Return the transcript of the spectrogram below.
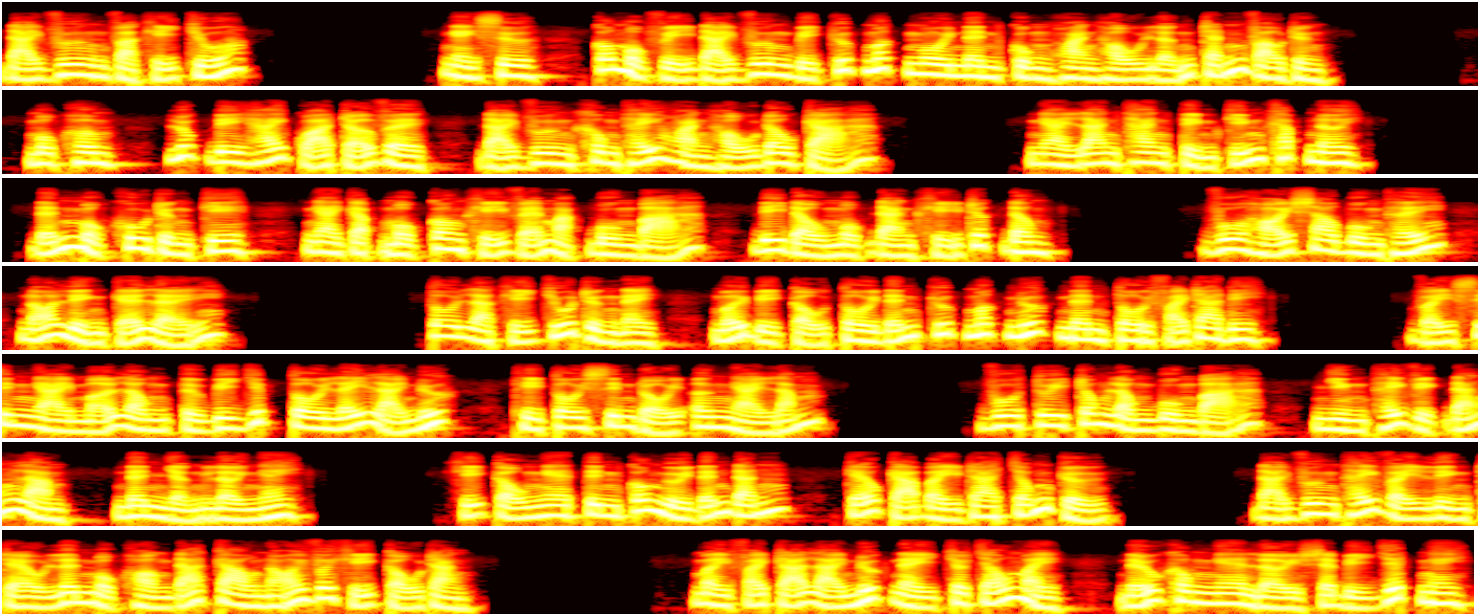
Đại vương và khỉ chúa Ngày xưa, có một vị đại vương bị cướp mất ngôi nên cùng hoàng hậu lẫn tránh vào rừng. Một hôm, lúc đi hái quả trở về, đại vương không thấy hoàng hậu đâu cả. Ngài lang thang tìm kiếm khắp nơi. Đến một khu rừng kia, ngài gặp một con khỉ vẻ mặt buồn bã, đi đầu một đàn khỉ rất đông. Vua hỏi sao buồn thế, nó liền kể lễ. Tôi là khỉ chúa rừng này, mới bị cậu tôi đến cướp mất nước nên tôi phải ra đi. Vậy xin ngài mở lòng từ bi giúp tôi lấy lại nước, thì tôi xin đội ơn ngài lắm. Vua tuy trong lòng buồn bã, nhưng thấy việc đáng làm, nên nhận lời ngay. Khỉ cậu nghe tin có người đến đánh, kéo cả bầy ra chống cự. Đại vương thấy vậy liền trèo lên một hòn đá cao nói với khỉ cậu rằng Mày phải trả lại nước này cho cháu mày, nếu không nghe lời sẽ bị giết ngay.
